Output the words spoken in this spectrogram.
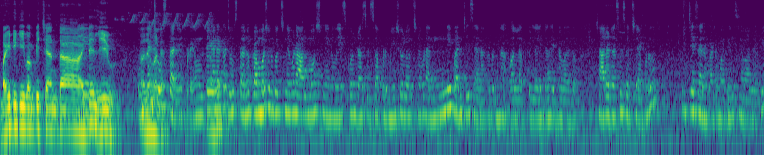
బయటికి పంపించేంత అయితే లేవు. చూస్తాను ఇప్పుడు. ఉంటే కనుక చూస్తాను. ప్రమోషన్కి వచ్చినా కూడా ఆల్మోస్ట్ నేను వేసుకొని డ్రెస్సెస్ అప్పుడు మీషోలో వచ్చినా కూడా అన్నీ పనిచేసాను అక్కడ ఉన్న వాళ్ళ పిల్లలకి హైదరాబాద్లో. చాలా డ్రెస్సెస్ వచ్చాయి అప్పుడు. ఇచ్చేసాను అనమాట మాకు తెలిసిన వాళ్ళకి.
